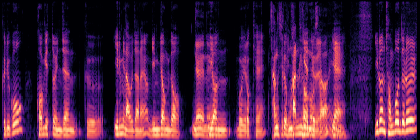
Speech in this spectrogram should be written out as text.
그리고 거기 또 이제 그 이름이 나오잖아요. 민병덕 네네. 위원 뭐 이렇게 당시 그 관계들, 변호사. 예. 예 이런 정보들을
